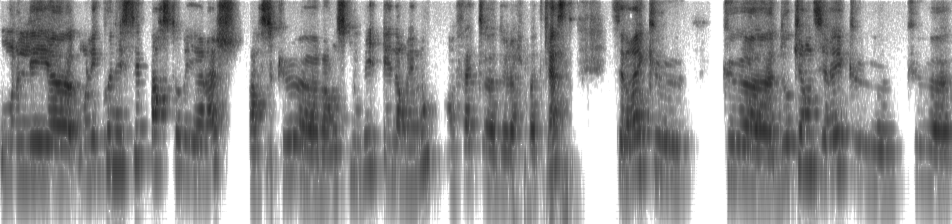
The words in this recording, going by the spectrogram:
on, les, euh, on les connaissait par Story RH parce que bah, on se nourrit énormément en fait de leur podcast. C'est vrai que, que d'aucuns diraient que, que,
